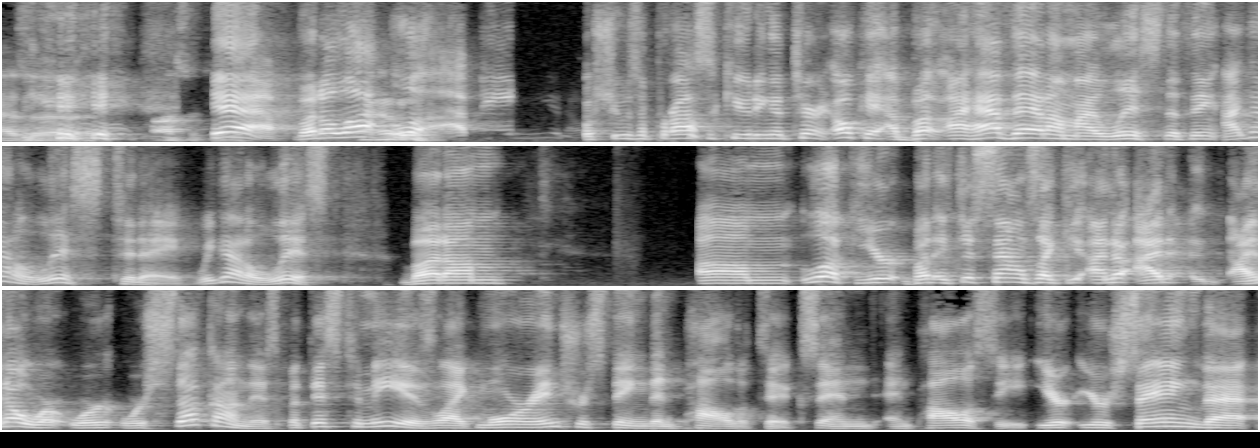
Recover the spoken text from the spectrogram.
as a yeah, but a lot. Well, I mean, you know, she was a prosecuting attorney. Okay, but I have that on my list. The thing I got a list today. We got a list, but um um, look, you're, but it just sounds like I know, I, I know we're, we're, we're stuck on this, but this to me is like more interesting than politics and, and policy. You're, you're saying that,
